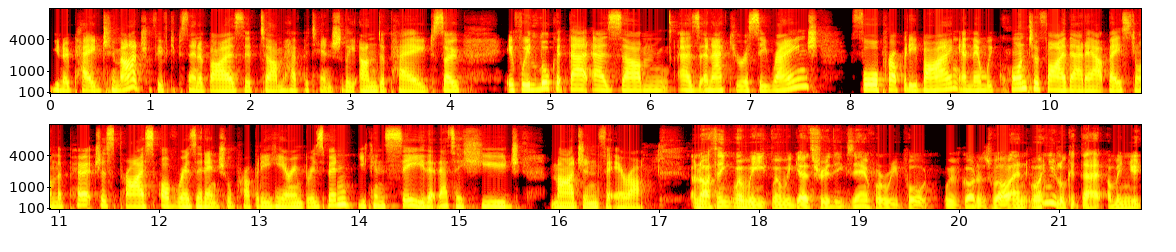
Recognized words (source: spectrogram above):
you know paid too much, or 50% of buyers that um, have potentially underpaid. So if we look at that as um, as an accuracy range for property buying, and then we quantify that out based on the purchase price of residential property here in Brisbane, you can see that that's a huge margin for error. And I think when we when we go through the example report we've got as well, and when you look at that, I mean, you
